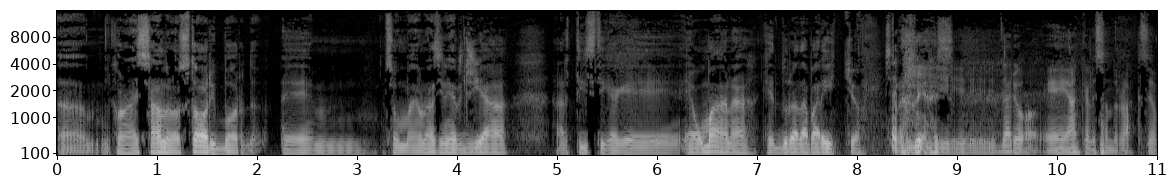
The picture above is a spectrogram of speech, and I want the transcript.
eh, con Alessandro, lo storyboard, e, insomma è una sinergia artistica che è umana, che dura da parecchio. Senti, Dario e anche Alessandro Rack, se,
